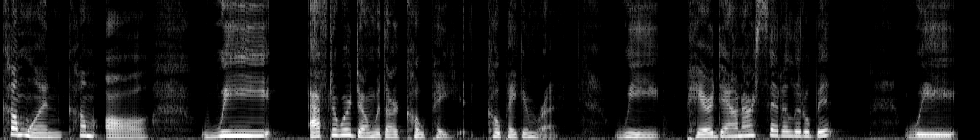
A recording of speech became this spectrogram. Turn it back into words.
come one, come all. We, after we're done with our Copaken, Copaken run, we pare down our set a little bit. We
